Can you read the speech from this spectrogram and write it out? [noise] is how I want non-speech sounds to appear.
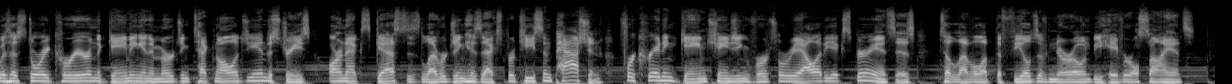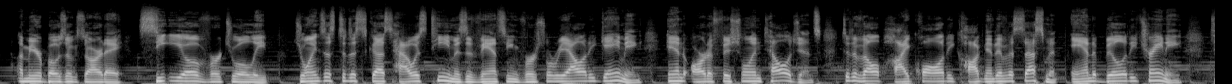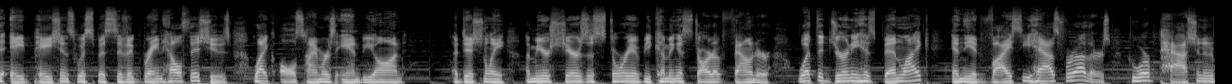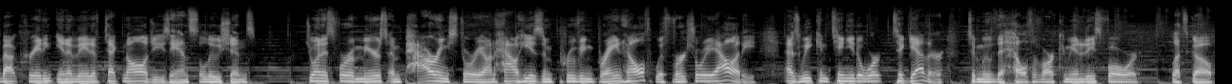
With a storied career in the gaming and emerging technology industries, our next guest is leveraging his expertise and passion for creating game changing virtual reality experiences to level up the fields of neuro and behavioral science. Amir Bozorgzadeh, CEO of Virtuleap, joins us to discuss how his team is advancing virtual reality gaming and artificial intelligence to develop high quality cognitive assessment and ability training to aid patients with specific brain health issues like Alzheimer's and beyond. Additionally, Amir shares a story of becoming a startup founder, what the journey has been like, and the advice he has for others who are passionate about creating innovative technologies and solutions. Join us for Amir's empowering story on how he is improving brain health with virtual reality as we continue to work together to move the health of our communities forward. Let's go.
